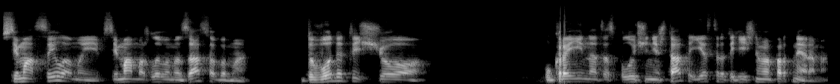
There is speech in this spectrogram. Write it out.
всіма силами всіма можливими засобами доводити, що Україна та Сполучені Штати є стратегічними партнерами.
